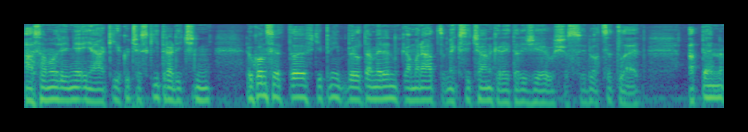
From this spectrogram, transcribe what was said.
a samozřejmě i nějaký jako český tradiční. Dokonce to je vtipný, byl tam jeden kamarád Mexičan, který tady žije už asi 20 let a ten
